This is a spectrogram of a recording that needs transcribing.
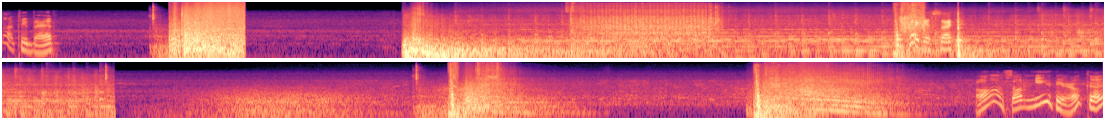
Not too bad. Take a second. Something new here. Okay.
